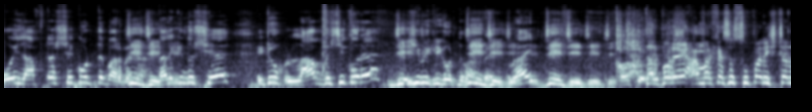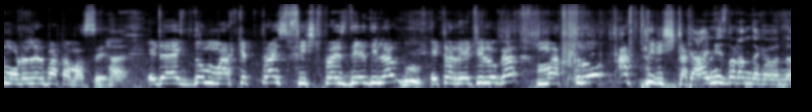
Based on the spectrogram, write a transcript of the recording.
ওই লাভটা সে করতে পারবে তাহলে কিন্তু সে একটু লাভ বেশি করে বেশি বিক্রি করতে জি, পারবে জি, জি, জি, জি, জি, জি। তারপরে আমার কাছে সুপার স্টার মডেলের বাটাম আছে। হ্যাঁ। এটা একদম মার্কেট প্রাইস ফিক্সড প্রাইস দিয়ে দিলাম। এটা রেট লোকা মাত্র আটত্রিশ টাকা। চাইনিজ বাদাম দেখাবেন না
